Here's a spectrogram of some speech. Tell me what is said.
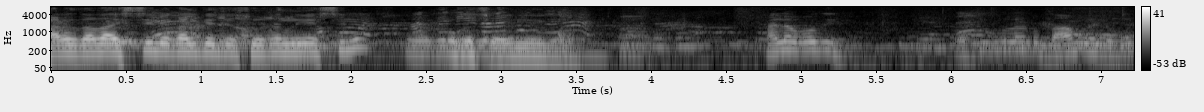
আর দাদা এসেছিল কালকে যে সোয়েটার নিয়ে এসেছিল। ওকে ছেড়ে নিয়ে গেল। হ্যালো বৌদি ওষুধগুলো একটু দাম লেগে বুঝলি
